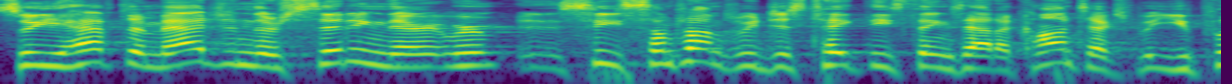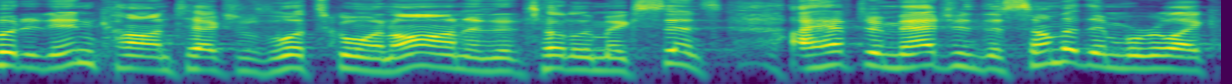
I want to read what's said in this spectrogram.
So you have to imagine they're sitting there. See, sometimes we just take these things out of context, but you put it in context with what's going on and it totally makes sense. I have to imagine that some of them were like,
